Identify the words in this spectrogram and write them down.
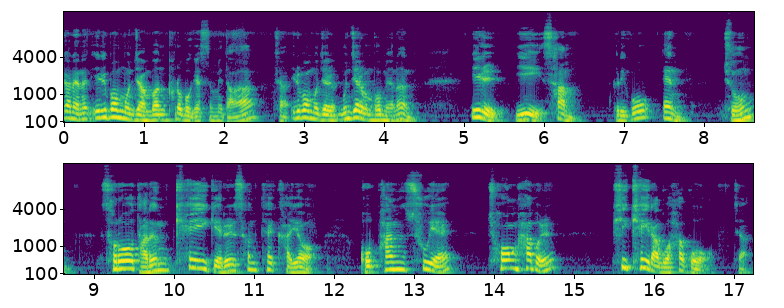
시간에는 1번 문제 한번 풀어보겠습니다. 자, 1번 문제, 문제를 보면은 1, 2, 3, 그리고 n 중 서로 다른 k개를 선택하여 곱한 수의 총합을 pk라고 하고, 자,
